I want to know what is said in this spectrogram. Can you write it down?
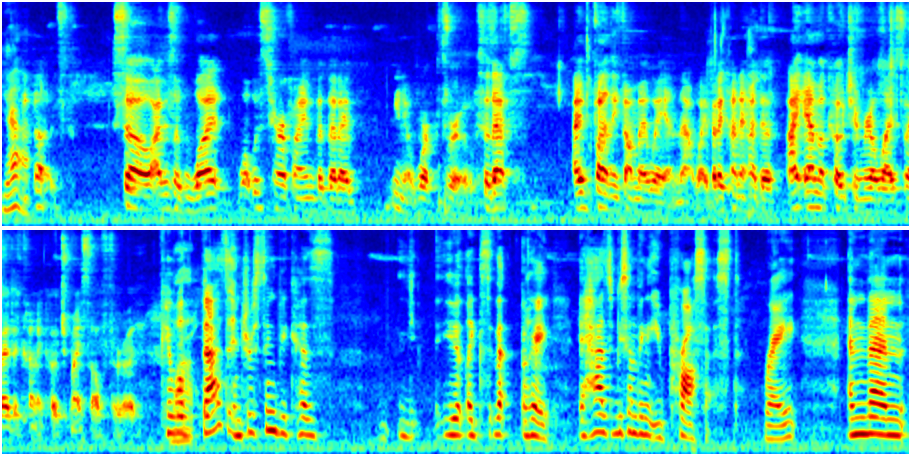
Yeah. does. So I was like, what what was terrifying, but that I, you know, worked through. So that's I finally found my way in that way. But I kind of had to. I am a coach in real life, so I had to kind of coach myself through it. Okay, well, that's interesting because y- you like s- that. Okay, it has to be something that you processed, right? And then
